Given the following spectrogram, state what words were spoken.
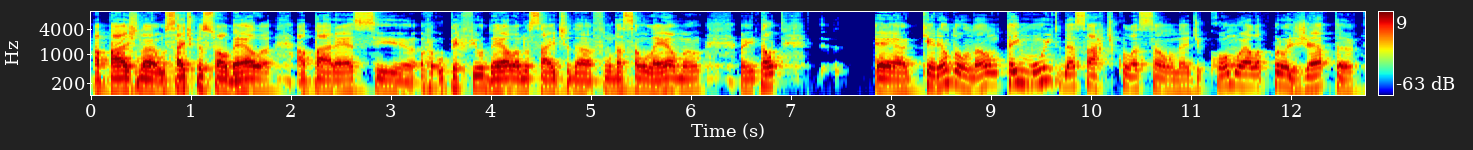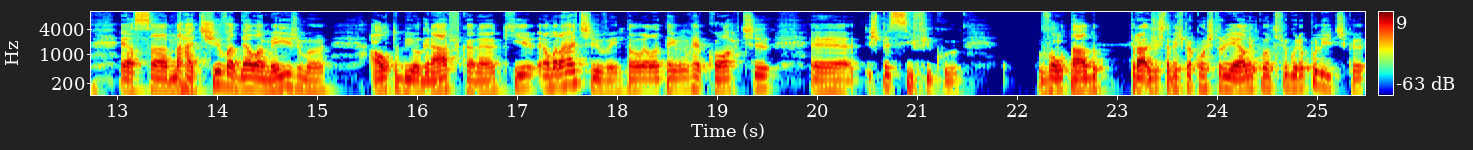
a página, o site pessoal dela, aparece o perfil dela no site da Fundação Lehman. Então, é, querendo ou não, tem muito dessa articulação, né? De como ela projeta essa narrativa dela mesma, autobiográfica, né? Que é uma narrativa, então ela tem um recorte é, específico voltado pra, justamente para construir ela enquanto figura política.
